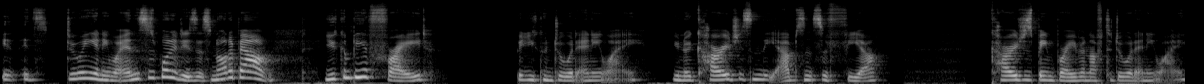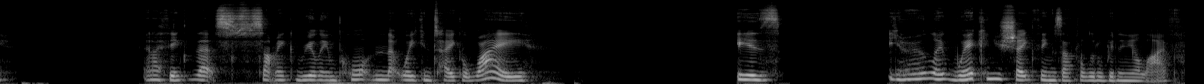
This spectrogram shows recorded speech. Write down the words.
it's doing anyway. And this is what it is it's not about, you can be afraid, but you can do it anyway. You know, courage isn't the absence of fear, courage is being brave enough to do it anyway. And I think that's something really important that we can take away is you know like where can you shake things up a little bit in your life?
